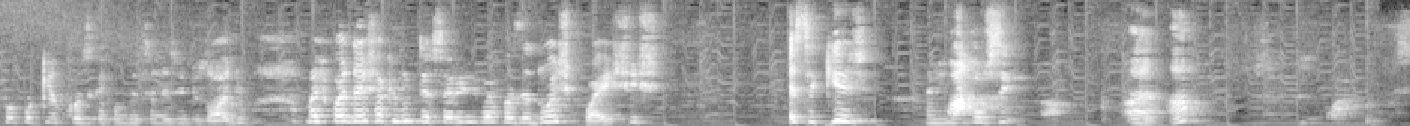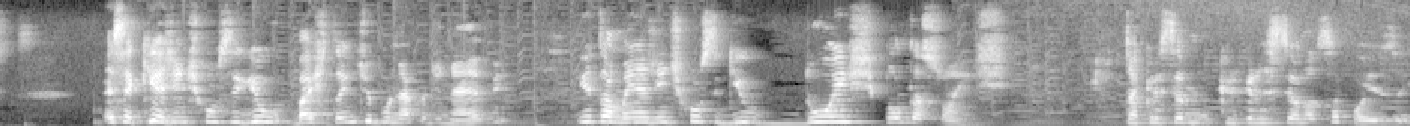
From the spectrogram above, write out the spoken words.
foi pouquinha coisa que aconteceu nesse episódio, mas pode deixar que no terceiro a gente vai fazer duas quests. Esse aqui a gente conseguiu. Ah, hã? Esse aqui a gente conseguiu bastante boneco de neve e também a gente conseguiu duas plantações. Tá crescendo, cresceu nossa coisa.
